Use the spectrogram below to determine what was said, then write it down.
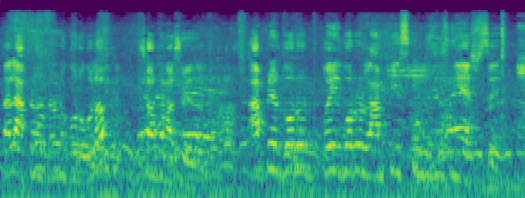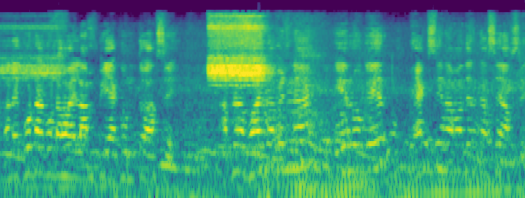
তাহলে আপনার অন্যান্য গরুগুলো সর্বনাশ হয়ে যাবে। আপনার গরুর, ওই গরুর লাম্পি স্কিন ডিজিজ নিয়ে আসছে মানে গোটা গোটা হয়, লাম্পি এখন তো আছে। আপনারা ভয় পাবেন না, এ রোগের ভ্যাকসিন আমাদের কাছে আছে।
